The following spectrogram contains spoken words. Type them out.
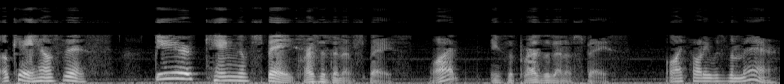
Okay, how's this? Dear King of Space. President of Space. What? He's the President of Space. Well, I thought he was the mayor.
